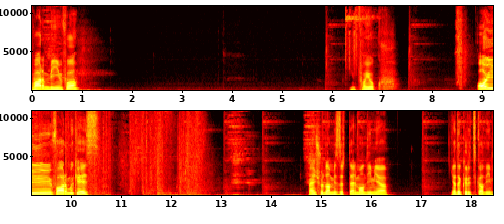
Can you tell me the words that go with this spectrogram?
Var mı bir info? Info yok. Ay farmı kes. Ben şuradan bir zırt delme alayım ya. Ya da kritik alayım.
